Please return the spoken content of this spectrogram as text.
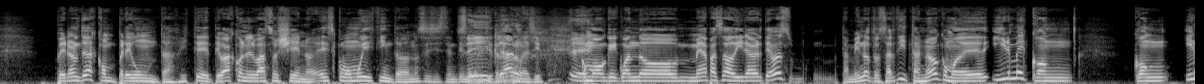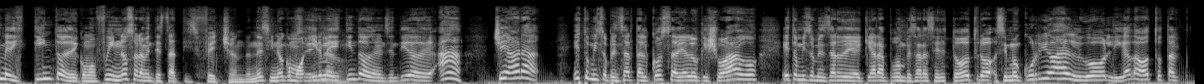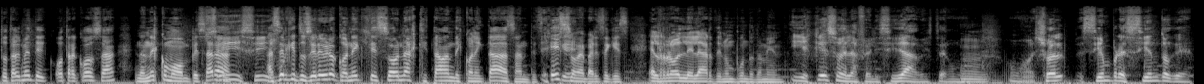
Pero no te vas con preguntas, ¿viste? Te vas con el vaso lleno. Es como muy distinto. No sé si se entiende Sí, lo que claro. de decir. Eh, como que cuando me ha pasado de ir a verte a vos, también otros artistas, ¿no? Como de irme con. Con irme distinto de como fui, no solamente satisfecho, ¿entendés? Sino como Sí, irme claro. distinto en el sentido de, ah, che, ahora esto me hizo pensar tal cosa de algo que yo hago, esto me hizo pensar de que ahora puedo empezar a hacer esto otro, se me ocurrió algo ligado a otro, tal- totalmente otra cosa, ¿entendés? Como empezar a Sí, hacer que tu cerebro conecte zonas que estaban desconectadas antes. Es Eso que- me parece que es el rol del arte en un punto también. Y es que eso es la felicidad, ¿viste? Como, Mm. como yo siempre siento que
